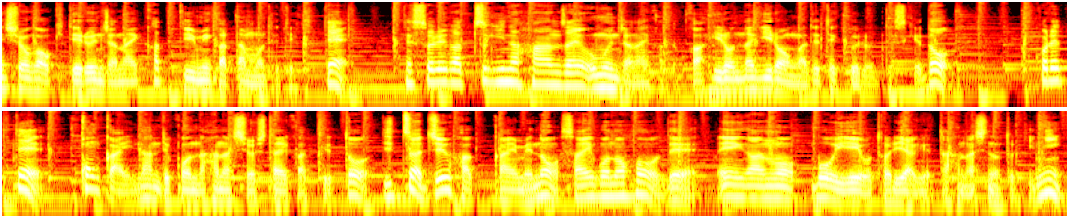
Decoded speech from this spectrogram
現象が起きてるんじゃないかっていう見方も出てきてでそれが次の犯罪を生むんじゃないかとかいろんな議論が出てくるんですけどこれって今回なんでこんな話をしたいかっていうと実は18回目の最後の方で映画の「ボーイ A」を取り上げた話の時に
